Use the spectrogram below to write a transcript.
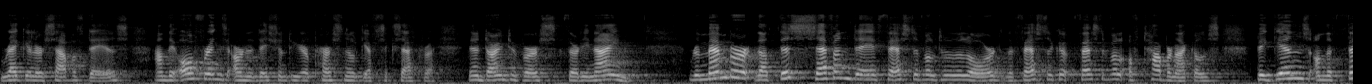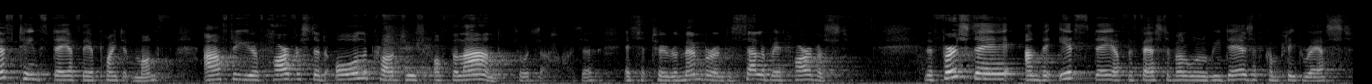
regular Sabbath days, and the offerings are in addition to your personal gifts, etc. Then down to verse 39. Remember that this seven day festival to the Lord, the festi- festival of tabernacles, begins on the 15th day of the appointed month after you have harvested all the produce of the land. So it's, a, it's, a, it's a, to remember and to celebrate harvest. The first day and the eighth day of the festival will be days of complete rest.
